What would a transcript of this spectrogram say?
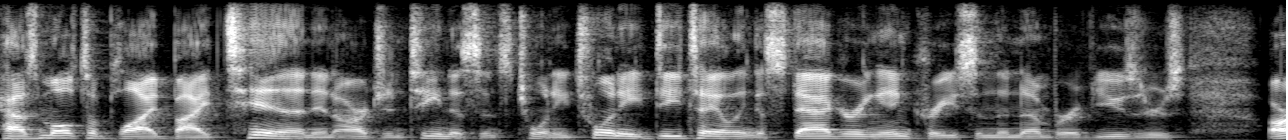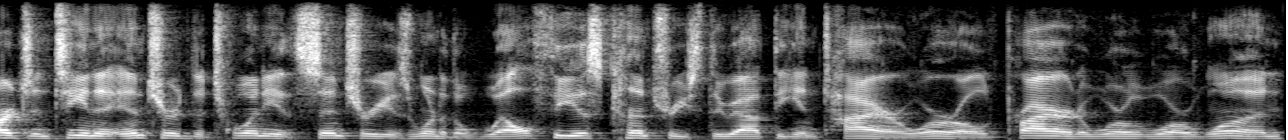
has multiplied by 10 in Argentina since 2020, detailing a staggering increase in the number of users. Argentina entered the 20th century as one of the wealthiest countries throughout the entire world. Prior to World War I,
